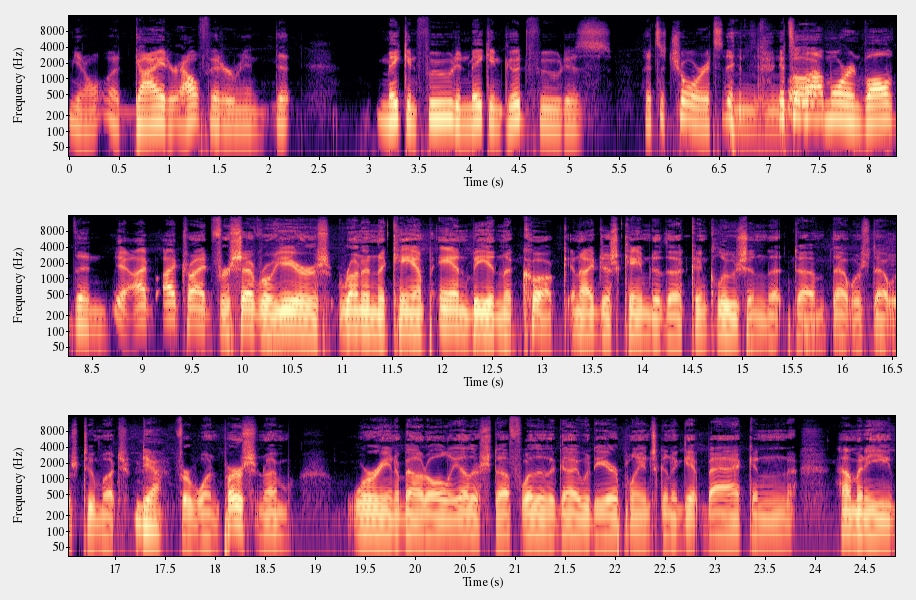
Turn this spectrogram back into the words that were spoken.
you know a guide or outfitter, and that making food and making good food is It's a chore. It's it's a Mm-hmm. Well, lot more involved than Yeah, I I tried for several years running the camp and being the cook, and I just came to the conclusion that um, that was that was too much Yeah. for one person. I'm worrying about all the other stuff, whether the guy with the airplane's going to get back, and how many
